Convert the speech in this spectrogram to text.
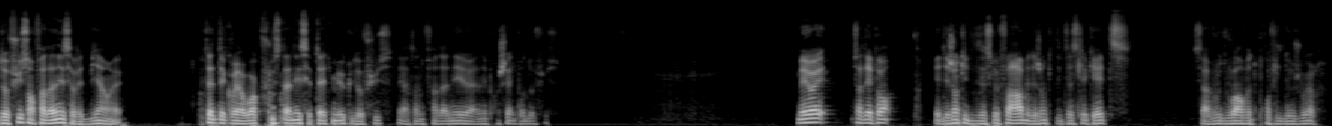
Dofus en fin d'année, ça va être bien, ouais. Peut-être découvrir Wakfu cette année, c'est peut-être mieux que Dofus. Et attendre fin d'année l'année prochaine pour Dofus. Mais ouais, ça dépend. Il y a des gens qui détestent le farm, il y a des gens qui détestent les quêtes. C'est à vous de voir votre profil de joueur.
